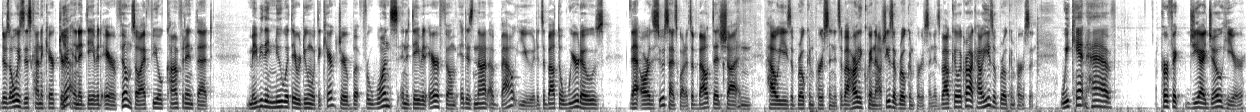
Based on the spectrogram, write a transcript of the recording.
there's always this kind of character Yeah. in a David Ayer film. So I feel confident that maybe they knew what they were doing with the character, but for once in a David Ayer film, it is not about you. It's about the weirdos that are the Suicide Squad. It's about Deadshot and how he's a broken person. It's about Harley Quinn how she's a broken person. It's about Killer Croc how he's a broken person. We can't have perfect GI Joe here.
